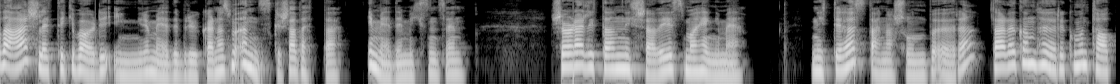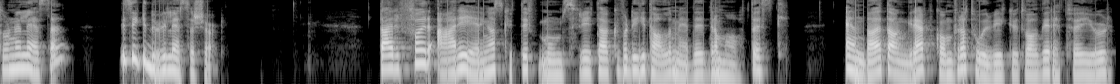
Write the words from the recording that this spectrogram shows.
Og det er slett ikke bare de yngre mediebrukerne som ønsker seg dette i mediemiksen sin. Sjøl er litt av en nisjeavis med å henge med. Nytt i høst er Nasjonen på øret, der du kan høre kommentatorene lese, hvis ikke du vil lese sjøl. Derfor er regjeringas kutt i momsfritaket for digitale medier dramatisk. Enda et angrep kom fra Torvik-utvalget rett før jul.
